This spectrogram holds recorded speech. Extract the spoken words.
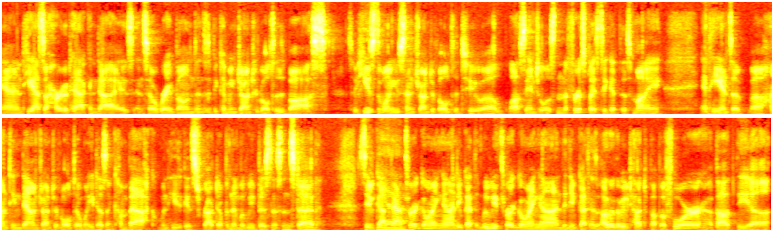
and he has a heart attack and dies. And so Ray Bones ends up becoming John Travolta's boss. So he's the one who sent John Travolta to uh, Los Angeles in the first place to get this money, and he ends up uh, hunting down John Travolta when he doesn't come back, when he gets wrapped up in the movie business instead. So you've got Yeah. that thread going on, you've got the movie thread going on, then you've got this other that we talked about before about the uh,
